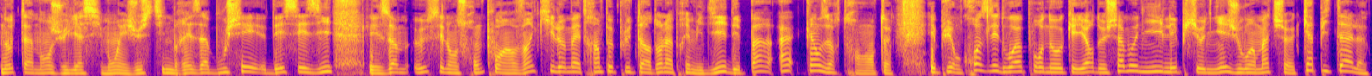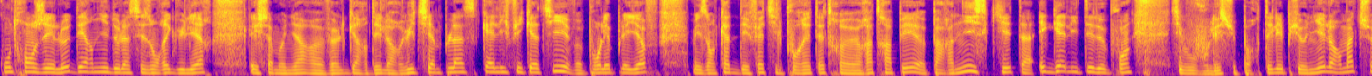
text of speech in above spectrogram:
notamment Julia Simon et Justine Bréza-Boucher dessaisies. Les hommes, eux, s'élanceront pour un 20 km un peu plus tard dans l'après-midi, départ à 15h30. Et puis on croise les doigts pour nos hockeyeurs de Chamonix. Les pionniers jouent un match capital contre Angers, le dernier de la saison régulière. Les Chamoniards veulent garder leur huitième place qualificative pour les playoffs, mais en cas de défaite, ils pourraient être rattrapés par Nice qui est à égalité de points. Si vous voulez supporter les pionniers, leur match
